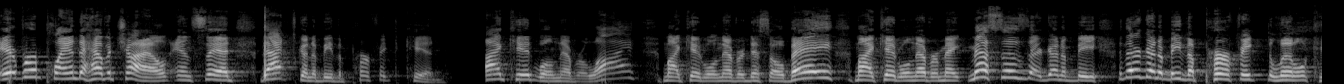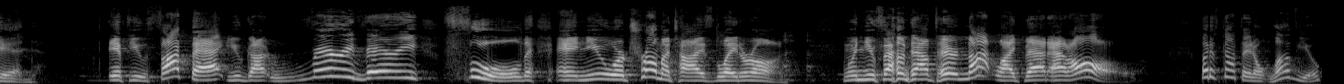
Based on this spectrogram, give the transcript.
ever planned to have a child and said, that's going to be the perfect kid. My kid will never lie. My kid will never disobey. My kid will never make messes. They're going to be, they're going to be the perfect little kid. If you thought that, you got very, very fooled and you were traumatized later on when you found out they're not like that at all. But if not, they don't love you.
